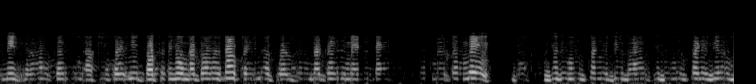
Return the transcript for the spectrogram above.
એની સેવા કરી બાકી કોઈની પથરીઓ મટાડે ના કોઈને કેન્સર મટાડે મેં નહીં કીધું નથી કીધું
